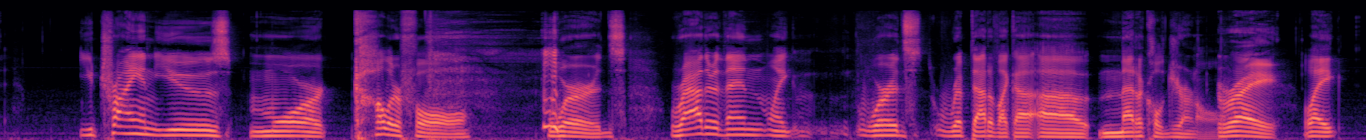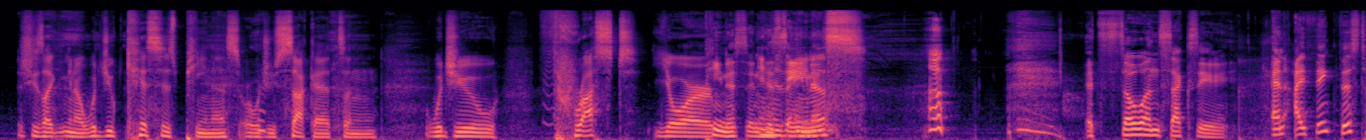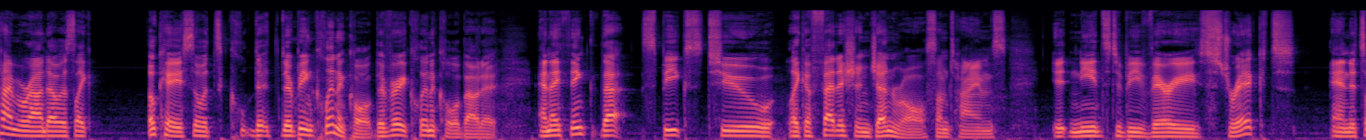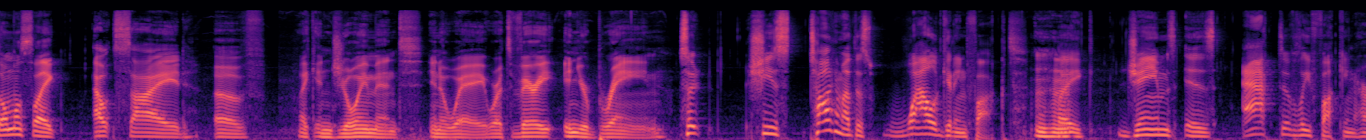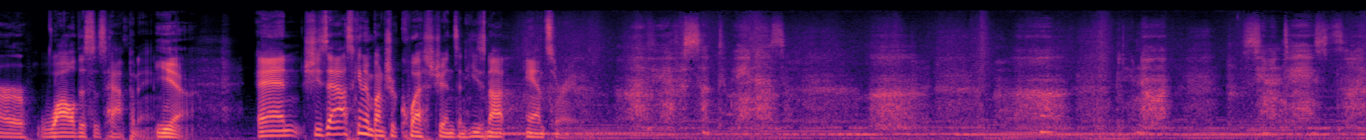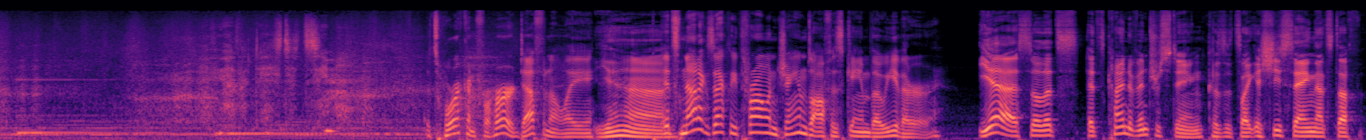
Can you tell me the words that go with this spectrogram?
you try and use more colorful words rather than like words ripped out of like a, a medical journal. Right. Like she's like, you know, would you kiss his penis or would you suck it and would you thrust your Penis in his anus? It's so unsexy. And I think this time around I was like, okay, so it's cl- they're, they're being clinical. They're very clinical about it. And I think that speaks to like a fetish in general sometimes. It needs to be very strict and it's almost like outside of like enjoyment in a way where it's very in your brain. So she's talking about this while getting fucked. Mm-hmm. Like James is actively fucking her while this is happening. Yeah. And she's asking a bunch of questions and he's not answering. Have you ever sucked a penis? Do you know what semen tastes like? Have you ever tasted semen? It's working for her, definitely. Yeah. It's not exactly throwing James off his game though either. Yeah, so that's it's kind of interesting because it's like, is she saying that stuff?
